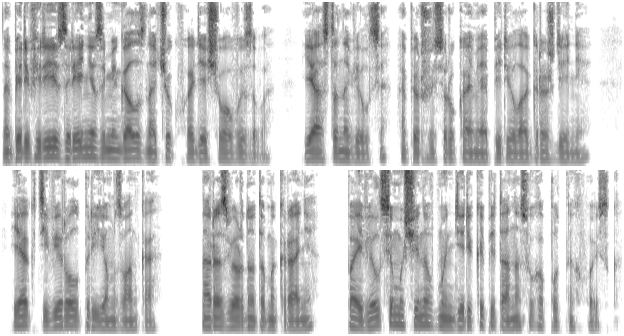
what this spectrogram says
На периферии зрения замигал значок входящего вызова. Я остановился, опершись руками о перила ограждения, и активировал прием звонка. На развернутом экране появился мужчина в мундире капитана сухопутных войск.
